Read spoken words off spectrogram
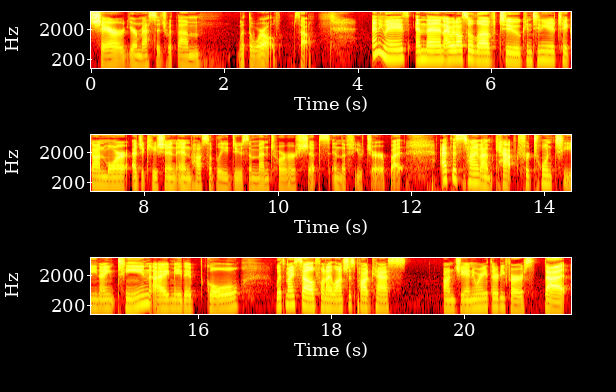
share your message with them with the world. So, anyways, and then I would also love to continue to take on more education and possibly do some mentorships in the future. But at this time, I'm capped for 2019. I made a goal with myself when I launched this podcast on January 31st that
